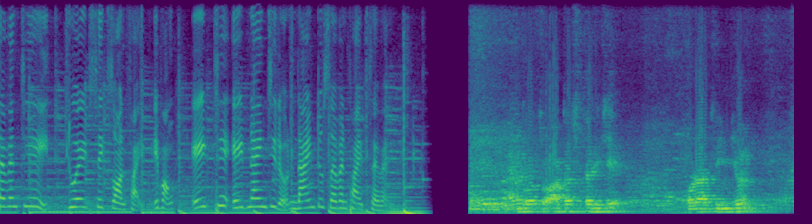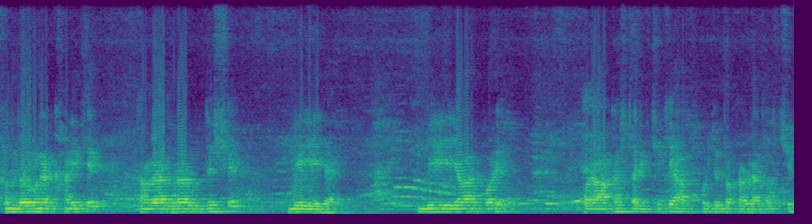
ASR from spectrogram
seven three eight two eight six one five এবং eight three eight nine zero nine two seven five seven গত আঠাশ তারিখে ওরা তিনজন সুন্দরবনের খাঁড়িতে কাঁকড়া ধরার উদ্দেশ্যে বেরিয়ে যায়। বেরিয়ে যাওয়ার পরে ওরা আঠাশ তারিখ থেকে আজ পর্যন্ত কাঁকড়া ধরছিল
